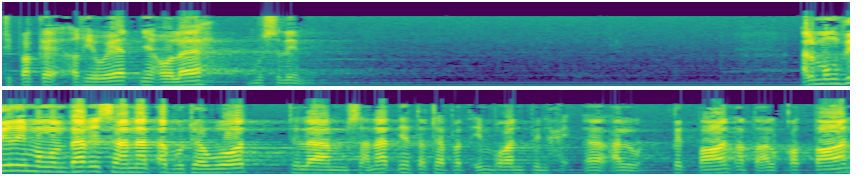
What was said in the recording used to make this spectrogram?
dipakai riwayatnya oleh Muslim. Al-Mungdiri mengomentari sanad Abu Dawud dalam sanadnya terdapat Imran bin uh, Al-Qittan atau Al-Qattan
